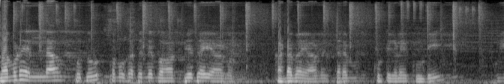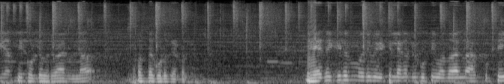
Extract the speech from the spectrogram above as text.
നമ്മുടെ എല്ലാം പൊതു സമൂഹത്തിന്റെ ബാധ്യതയാണ് കടമയാണ് ഇത്തരം കുട്ടികളെ കൂടി ഉയർത്തിക്കൊണ്ടുവരുവാനുള്ള ശ്രദ്ധ കൊടുക്കേണ്ടത്. ഏതെങ്കിലും ഒരു വീട്ടിൽ അങ്ങനെ ഒരു കുട്ടി വന്നാൽ ആ കുട്ടി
